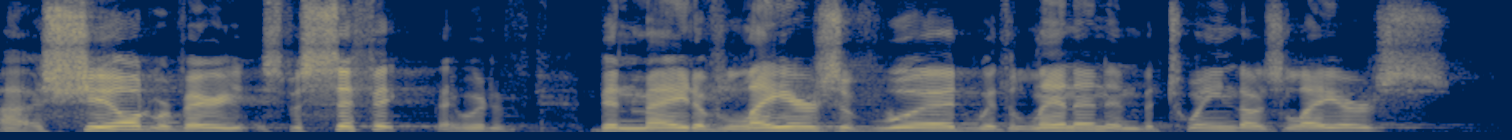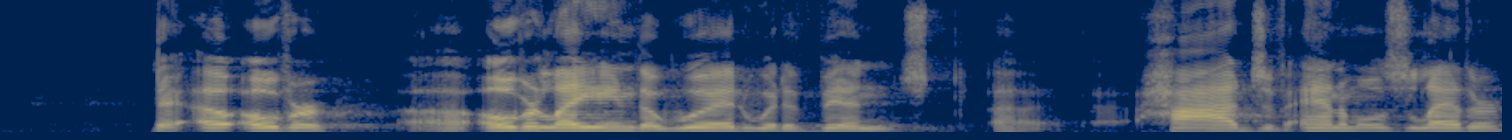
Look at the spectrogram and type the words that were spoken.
uh, shield were very specific. They would have been made of layers of wood with linen in between those layers. They, uh, over, uh, overlaying the wood would have been uh, hides of animals, leather.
